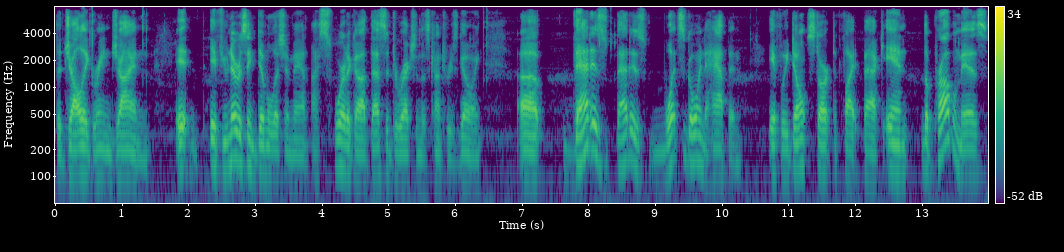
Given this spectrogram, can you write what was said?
the Jolly Green Giant. It if you've never seen Demolition Man, I swear to God, that's the direction this country is going. Uh, that is that is what's going to happen if we don't start to fight back. And the problem is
